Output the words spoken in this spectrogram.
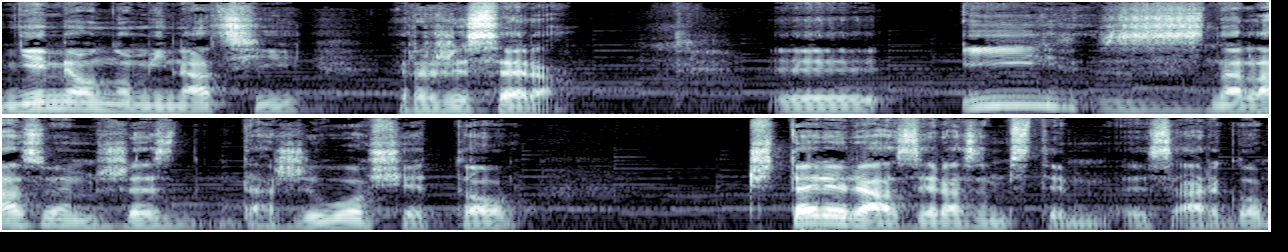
nie miał nominacji reżysera. I znalazłem, że zdarzyło się to cztery razy razem z tym, z Argo,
